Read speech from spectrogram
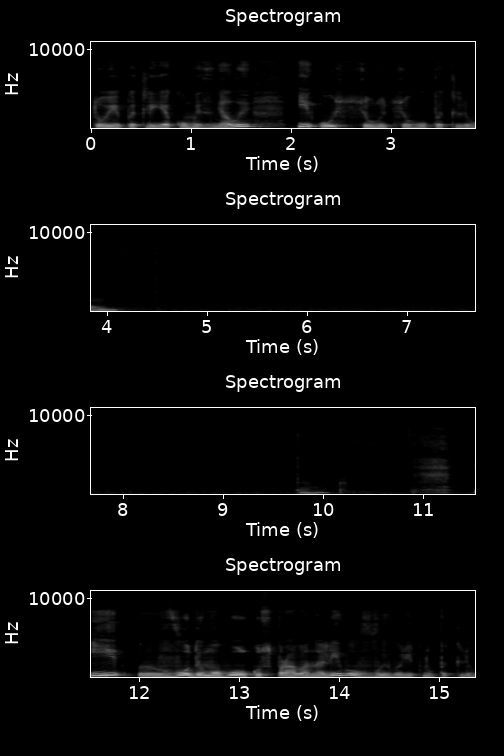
тої петлі, яку ми зняли, і ось цю лицьову петлю. Так. І е, вводимо голку справа наліво в виворітну петлю.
